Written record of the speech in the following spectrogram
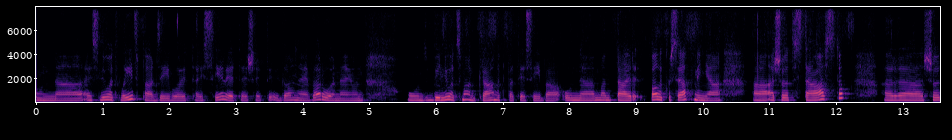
un uh, es ļoti līdzpārdzīvoju tai sievietei, šeit galvenajai varonai, un, Un bija ļoti smaga grāmata patiesībā. Un, uh, man tā ir palikusi atmiņā uh, ar šo stāstu, ar uh, šo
